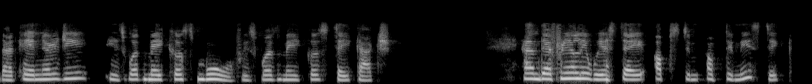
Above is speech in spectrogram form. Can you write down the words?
That energy is what makes us move, is what makes us take action. And definitely we stay optim optimistic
